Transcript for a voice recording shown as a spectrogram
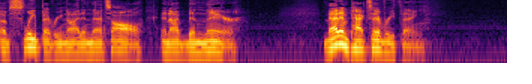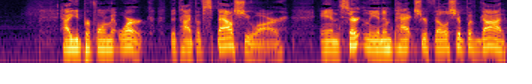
of sleep every night, and that's all. And I've been there. That impacts everything how you perform at work, the type of spouse you are, and certainly it impacts your fellowship with God.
